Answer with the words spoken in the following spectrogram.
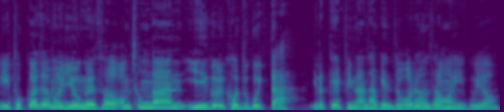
이 독과점을 이용해서 엄청난 이익을 거두고 있다 이렇게 비난하기는 좀 어려운 상황이고요.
